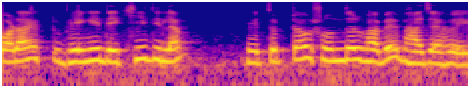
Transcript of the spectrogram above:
বড়া একটু ভেঙে দেখিয়ে দিলাম। ভেতরটাও সুন্দরভাবে ভাজা হয়ে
